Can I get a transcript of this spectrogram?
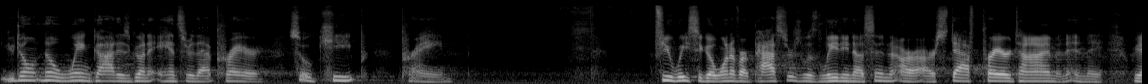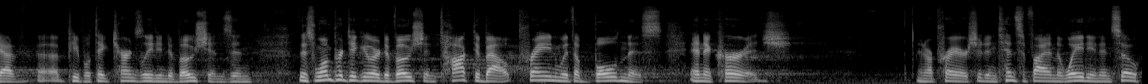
You don't know when God is going to answer that prayer, so keep praying. A few weeks ago, one of our pastors was leading us in our, our staff prayer time, and, and they, we have uh, people take turns leading devotions. And this one particular devotion talked about praying with a boldness and a courage. And our prayer should intensify in the waiting. And so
